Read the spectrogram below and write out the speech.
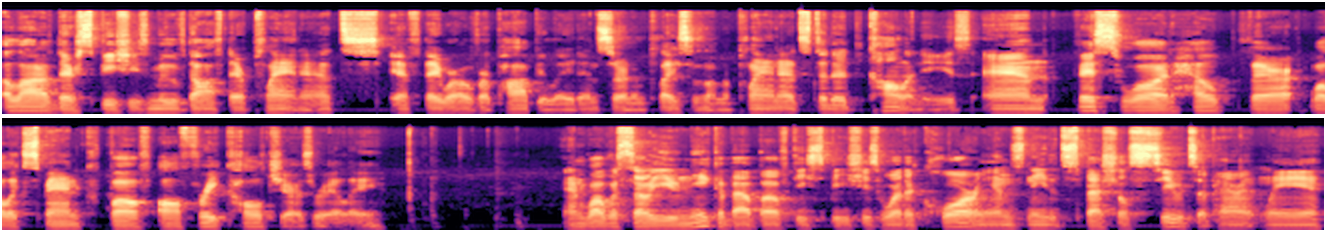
a lot of their species moved off their planets if they were overpopulated in certain places on the planets to the colonies. And this would help their, well, expand both all three cultures, really. And what was so unique about both these species were the Quarians needed special suits, apparently,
